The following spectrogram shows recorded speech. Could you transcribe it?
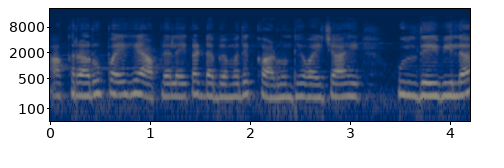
अकरा रुपये हे आपल्याला एका डब्यामध्ये काढून ठेवायचे आहे. कुलदेवीला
